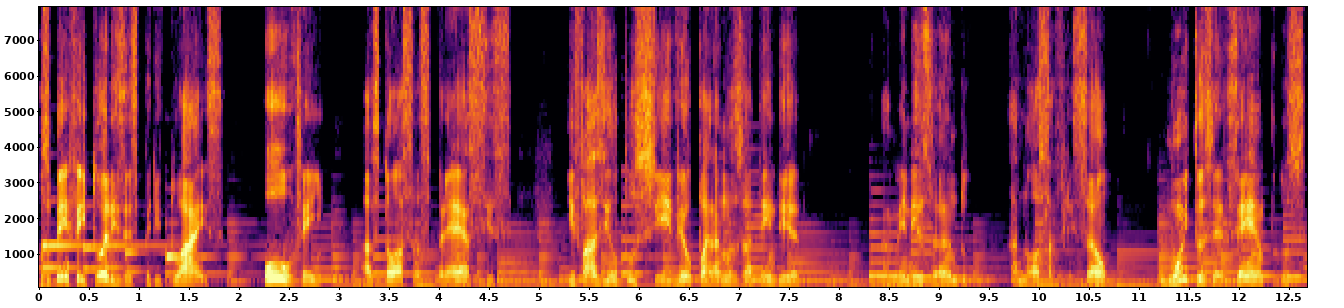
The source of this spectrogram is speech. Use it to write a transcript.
Os benfeitores espirituais ouvem as nossas preces e fazem o possível para nos atender, amenizando a nossa aflição. Muitos exemplos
